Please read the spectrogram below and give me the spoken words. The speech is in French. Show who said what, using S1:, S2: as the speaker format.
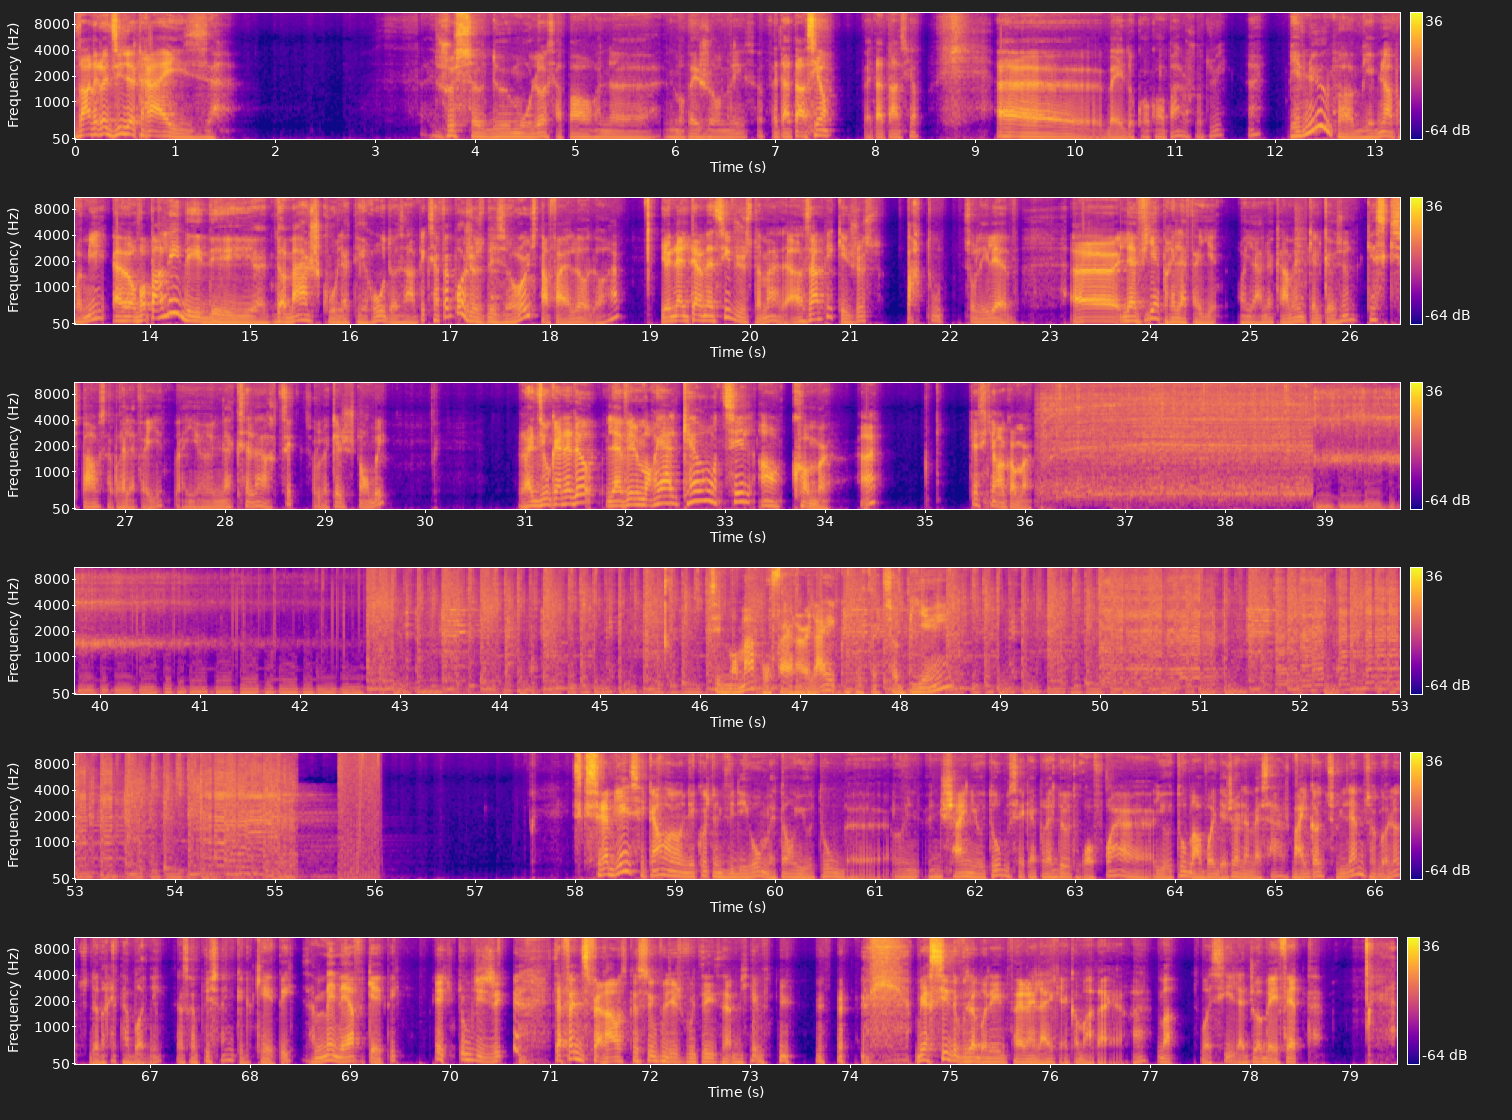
S1: Vendredi le 13. Juste ces deux mots-là, ça part une, mauvaise journée, ça. Faites attention. Faites attention. Euh, ben, de quoi qu'on parle aujourd'hui? Hein? Bienvenue ou pas? Bienvenue en premier. Euh, on va parler des, euh, dommages collatéraux d'Ozampic. Ça fait pas juste des heureux, cette affaire-là. Là, hein? Il y a une alternative, justement. Ozampic est juste partout sur les lèvres. la vie après la faillite. il y en a quand même quelques-unes. Qu'est-ce qui se passe après la faillite? Ben, il y a un excellent article sur lequel je suis tombé. Radio-Canada, la ville de Montréal, qu'ont-ils en commun? Hein? Qu'est-ce qu'ils ont en commun? C'est le moment pour faire un like, vous faites ça bien, serait bien, c'est quand on écoute une vidéo, mettons YouTube, euh, une, chaîne YouTube, c'est qu'après deux, trois fois, euh, YouTube envoie déjà le message. My God, tu l'aimes ce gars-là, tu devrais t'abonner. Ça serait plus simple que le quêter. Ça m'énerve quêter. Je suis obligé. Ça fait une différence. Que si vous voulez, je vous dis, bienvenue. Merci de vous abonner, de faire un like, un commentaire. Hein? Bon, voici, la job est faite.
